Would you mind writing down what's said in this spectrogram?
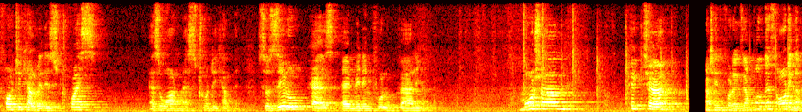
40 Kelvin is twice as warm as 20 Kelvin. So 0 has a meaningful value. Motion, picture, for example, that's ordinal.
